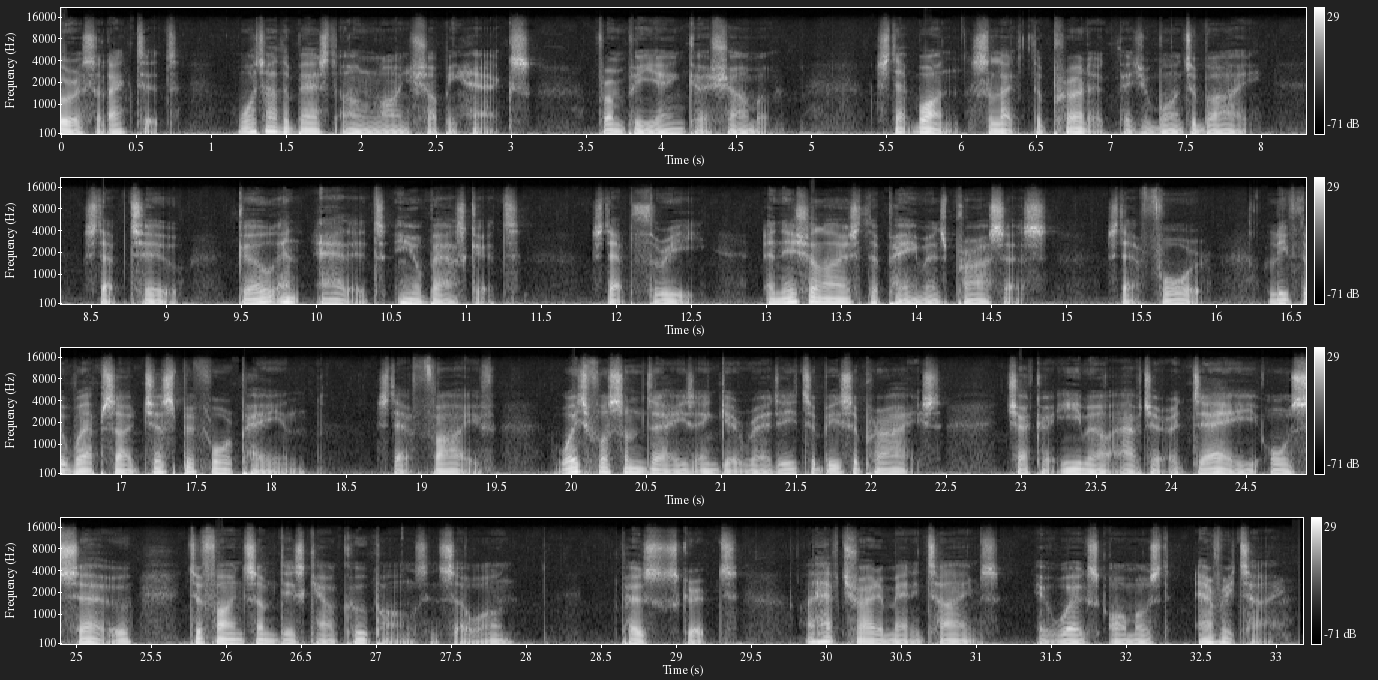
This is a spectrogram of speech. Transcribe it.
Quora selected. What are the best online shopping hacks? From Priyanka Sharma. Step 1. Select the product that you want to buy. Step 2. Go and add it in your basket. Step 3. Initialize the payment process. Step 4. Leave the website just before paying. Step 5. Wait for some days and get ready to be surprised. Check your email after a day or so to find some discount coupons and so on. Postscript I have tried it many times. It works almost every time.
